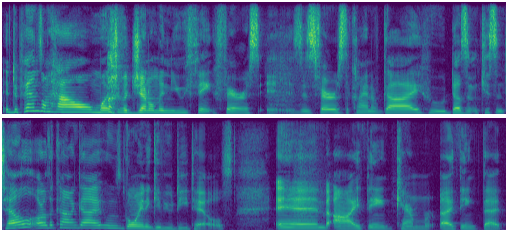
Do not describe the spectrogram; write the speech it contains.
It depends on how much of a gentleman you think Ferris is. Is Ferris the kind of guy who doesn't kiss and tell, or the kind of guy who's going to give you details? And I think Cameron. I think that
